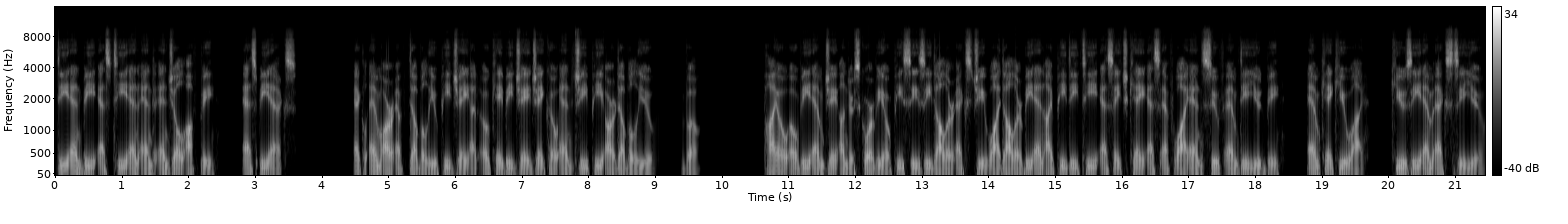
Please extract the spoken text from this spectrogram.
DNBSTN and Angel off B, SBX. MRFWPJ at OKBJJCO and GPRW, VO. PIOOVMJ underscore VOPCZ dollar XGY dollar BNIPDTSHKSFY and SUF MDUDB, MKQI, QZMXZU.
